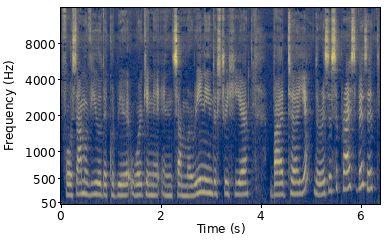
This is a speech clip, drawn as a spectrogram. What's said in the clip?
For some of you, they could be working in some marine industry here. But uh, yeah, there is a surprise visit,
